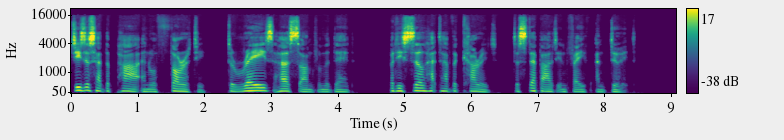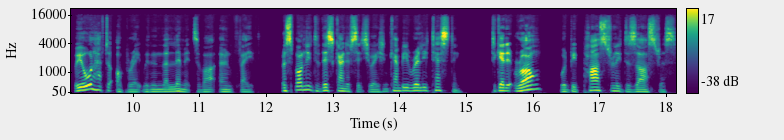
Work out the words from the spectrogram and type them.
Jesus had the power and authority to raise her son from the dead, but he still had to have the courage to step out in faith and do it. We all have to operate within the limits of our own faith. Responding to this kind of situation can be really testing. To get it wrong would be pastorally disastrous.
